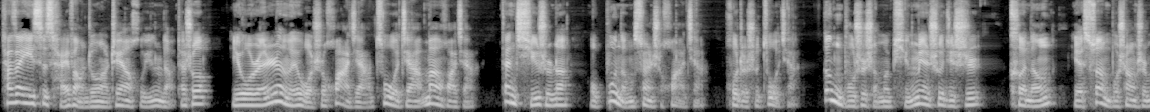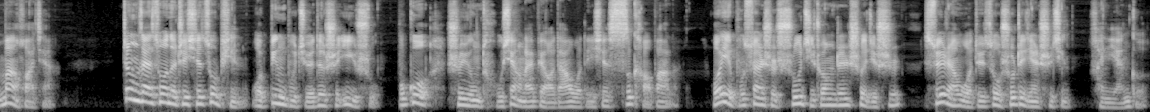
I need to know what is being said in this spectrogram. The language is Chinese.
他在一次采访中啊这样回应的：“他说，有人认为我是画家、作家、漫画家，但其实呢，我不能算是画家或者是作家，更不是什么平面设计师，可能也算不上是漫画家。”正在做的这些作品，我并不觉得是艺术，不过是用图像来表达我的一些思考罢了。我也不算是书籍装帧设计师，虽然我对做书这件事情很严格。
